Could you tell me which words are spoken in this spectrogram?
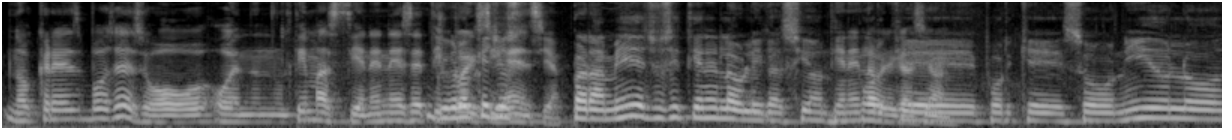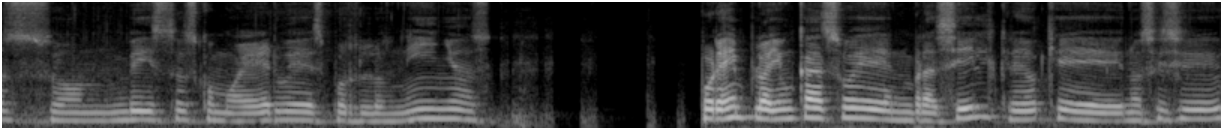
¿No crees vos eso? O, en últimas tienen ese tipo de exigencia. para mí ellos sí tienen la obligación. Tienen la obligación. Porque son ídolos, son vistos como héroes por los niños. Por ejemplo, hay un caso en Brasil, creo que, no sé si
